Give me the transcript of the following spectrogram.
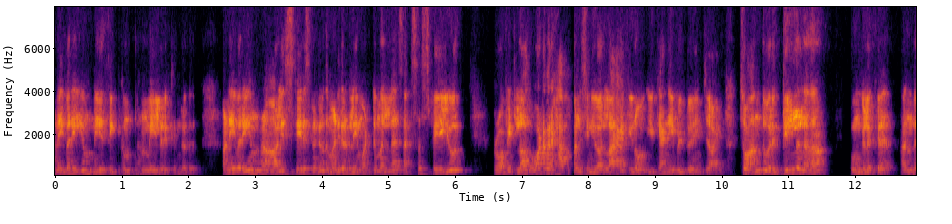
அனைவரையும் நேசிக்கும் தன்மையில் இருக்கின்றது. அனைவரையும் ஆலி ஸ்டேஸ்ங்கிறது மனிதர்களை மட்டுமல்ல success failure profit loss whatever happens in your life you know you can able to enjoy so அந்த ஒரு தில்லில் தான் உங்களுக்கு அந்த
